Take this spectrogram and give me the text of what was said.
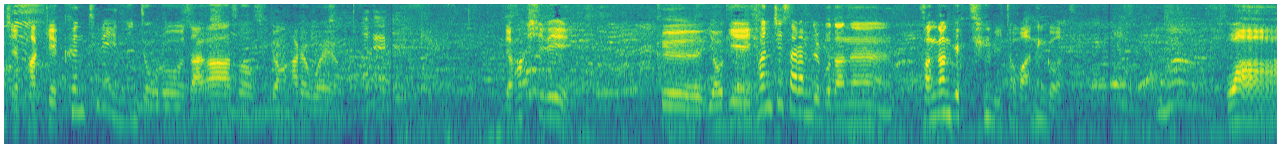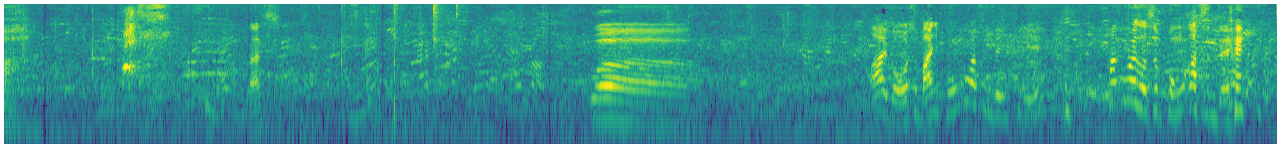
이제 밖에 큰 틀이 있는 쪽으로 나가서 구경하려고 해요. 근데 확실히 그 여기에 현지 사람들보다는 관광객들이 더 많은 것 같아요. 와. 나이스. 와. 아 이거 어디서 많이 본 것 같은데 이 트리 한국에서 어디서 본 것 같은데?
